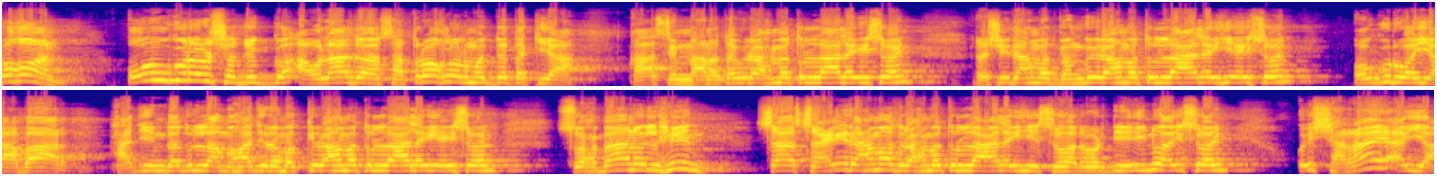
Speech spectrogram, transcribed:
তখন ঔগুরের সুযোগ্য আওলাদ ছাত্রসকলের মধ্যে তাকিয়া কাসিম নানতাবি রহমতুল্লাহ আলহিসন রশিদ আহমদ গঙ্গুই রহমতুল্লাহ আলহি আইসন, অগুর আবার, হাজি ইমদাদুল্লাহ মুহাজির মক্কি রহমতুল্লাহ আলহি আইসন, সোহবানুল হিন্দ শাহ সাঈদ আহমদ রহমতুল্লাহ আলহি সোহরবর্দি ইনু আইসন, ওই সারাই আইয়া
